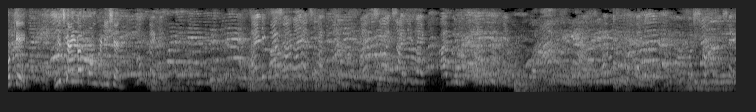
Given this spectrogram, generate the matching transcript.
Okay. Which kind of competition? And one I have selected. I'm so excited that I will, I will win. I will win medal for this competition.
